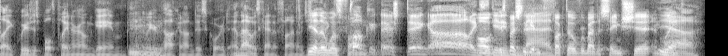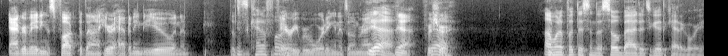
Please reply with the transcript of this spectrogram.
like we were just both playing our own game, and we were talking on Discord, and that was kind of fun. Just Mm-hmm. Yeah, that like, was fun. Fucking this thing, ah, like oh, getting especially mad. getting fucked over by the same shit and like yeah, aggravating as fuck, but then I hear it happening to you, and it, that's it's kind of fun. very rewarding in its own right. Yeah. yeah, for Yeah. sure. I'm gonna put this in the so bad it's good category.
